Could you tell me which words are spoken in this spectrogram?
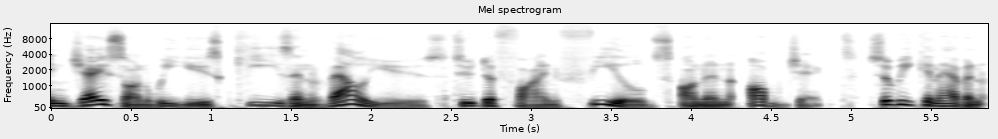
In JSON, we use keys and values to define fields on an object. So we can have an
